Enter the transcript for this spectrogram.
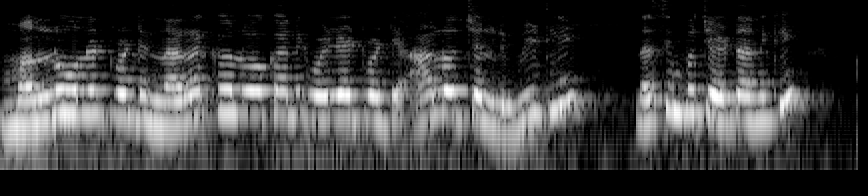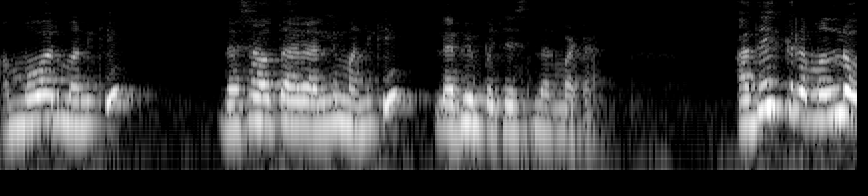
మనలో ఉన్నటువంటి నరక లోకానికి వెళ్ళేటువంటి ఆలోచనలు వీటిని నశింప చేయడానికి అమ్మవారు మనకి దశావతారాల్ని మనకి లభింపజేసిందనమాట అదే క్రమంలో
